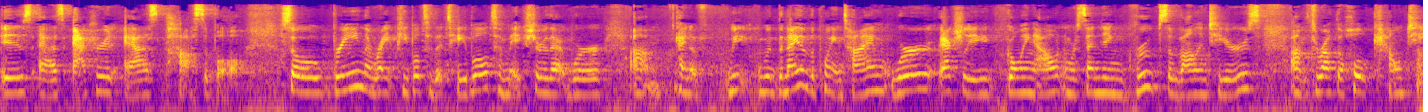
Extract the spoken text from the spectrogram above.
is as accurate as possible. So bringing the right people to the table to make sure that we're um, kind of we with the night of the point in time, we're actually going out and we're sending groups of volunteers um, throughout the whole county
